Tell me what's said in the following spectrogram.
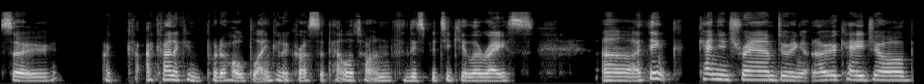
So I, I kind of can put a whole blanket across the peloton for this particular race. Uh, I think Canyon SRAM doing an okay job.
